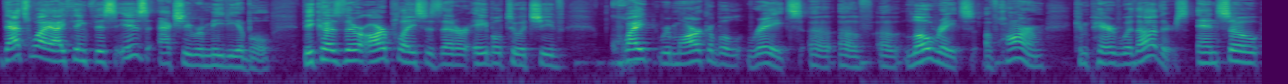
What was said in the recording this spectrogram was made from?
that's why I think this is actually remediable because there are places that are able to achieve quite remarkable rates of, of, of low rates of harm compared with others. And so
